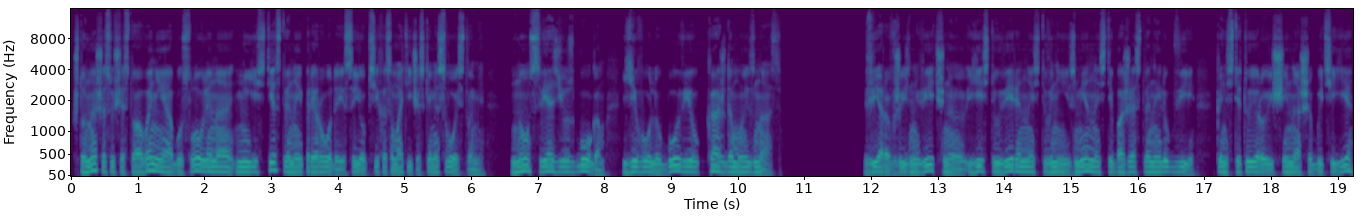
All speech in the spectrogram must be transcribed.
что наше существование обусловлено не естественной природой с ее психосоматическими свойствами, но связью с Богом, Его любовью к каждому из нас. Вера в жизнь вечную есть уверенность в неизменности божественной любви, конституирующей наше бытие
